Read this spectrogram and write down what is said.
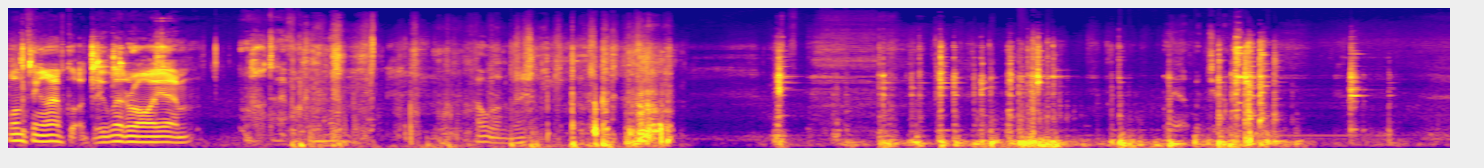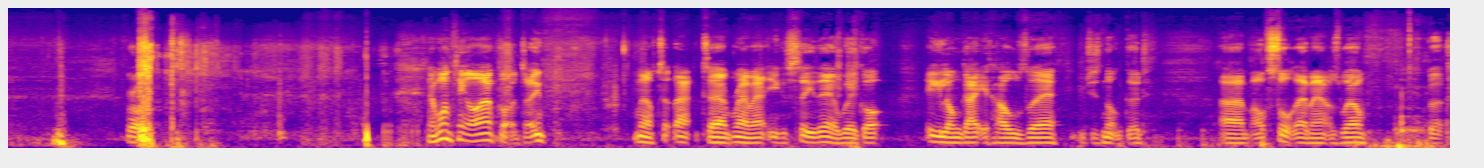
One thing I have got to do, whether I um, I don't know if I can. Hold on a minute. Now one thing I have got to do, when I've took that uh, ram out, you can see there we've got elongated holes there, which is not good. Um, I'll sort them out as well. But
